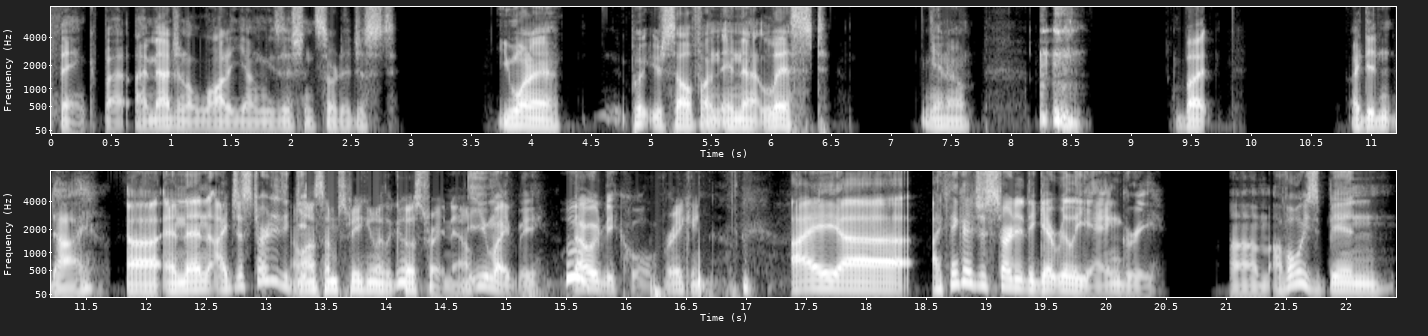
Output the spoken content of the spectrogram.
think, but I imagine a lot of young musicians sort of just you want to put yourself on in that list, you know. but I didn't die, uh, and then I just started to get. Unless I'm speaking with a ghost right now. You might be. Woo. That would be cool. Breaking. I uh, I think I just started to get really angry. Um, I've always been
